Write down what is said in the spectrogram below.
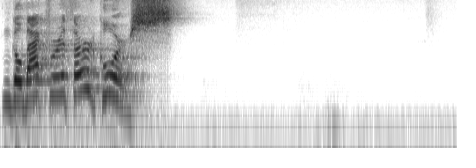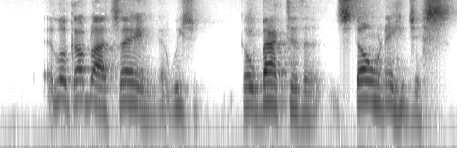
can go back for a third course. And look, I'm not saying that we should go back to the Stone Ages,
